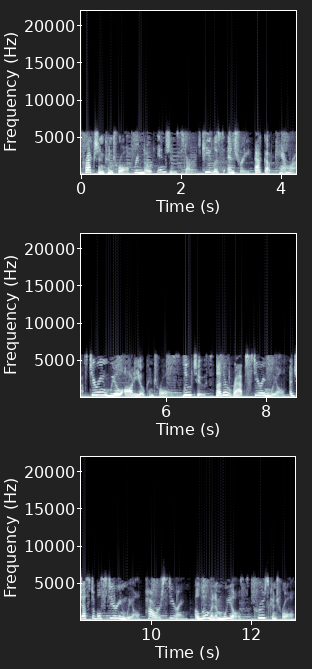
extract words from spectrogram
traction control, remote engine start, keyless entry, backup camera, steering wheel audio controls, Bluetooth, leather-wrapped steering wheel, adjustable steering wheel, power steering, aluminum wheels, cruise control,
